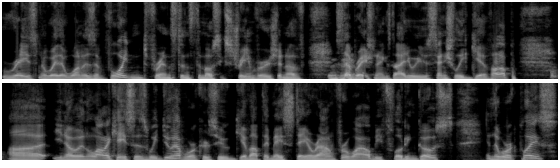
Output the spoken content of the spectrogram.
raised in a way that one is avoidant, for instance, the most extreme version of mm-hmm. separation anxiety, where you essentially give up. Uh, you know, in a lot of cases, we do have workers who give up. They may stay around for a while, be floating ghosts in the workplace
